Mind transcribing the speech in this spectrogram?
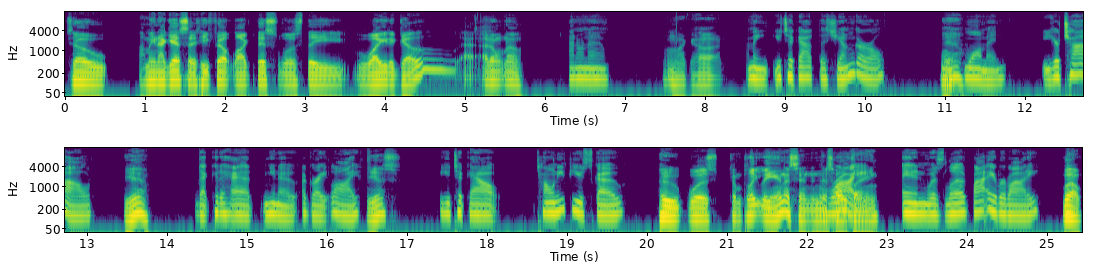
So I mean, I guess that he felt like this was the way to go. I, I don't know. I don't know. Oh my god. I mean, you took out this young girl, Yeah. woman, your child Yeah. that could have had, you know, a great life. Yes. You took out Tony Fusco Who was completely innocent in this whole thing. and was loved by everybody. Well,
